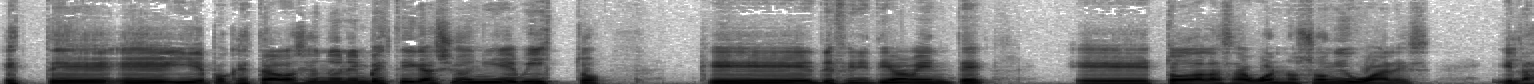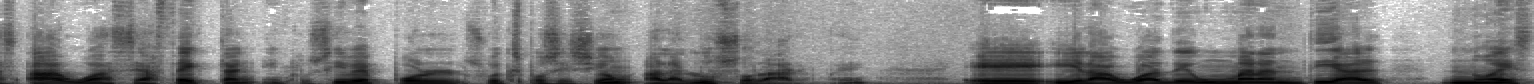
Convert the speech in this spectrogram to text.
Este, eh, y es porque he estado haciendo una investigación y he visto que definitivamente eh, todas las aguas no son iguales y las aguas se afectan inclusive por su exposición a la luz solar. ¿eh? y el agua de un manantial no es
